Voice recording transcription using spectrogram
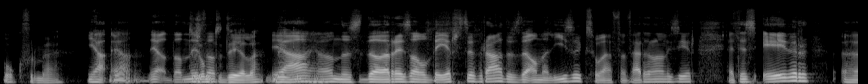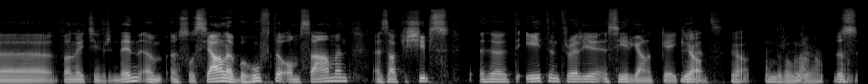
ook voor mij. Ja, ja. Ja. dan is is om dat te delen. Ja, ja, dus daar is al de eerste vraag, dus de analyse. Ik zou even verder analyseren. Het is eerder eh, vanuit je vriendin een, een sociale behoefte om samen een zakje chips eh, te eten terwijl je een serie aan het kijken Ja, bent. ja, onder andere, Voilà. ja. Dus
